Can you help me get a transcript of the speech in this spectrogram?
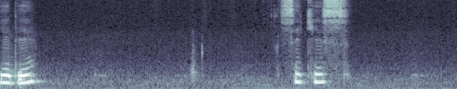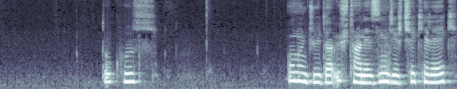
Yedi, sekiz, dokuz, Onuncuyu da 3 tane zincir çekerek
